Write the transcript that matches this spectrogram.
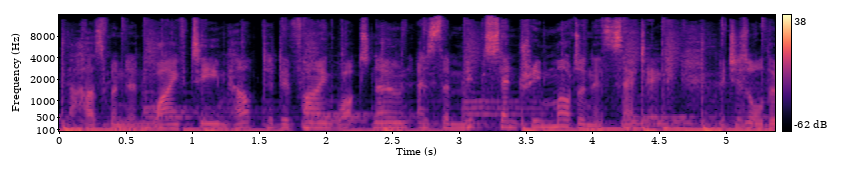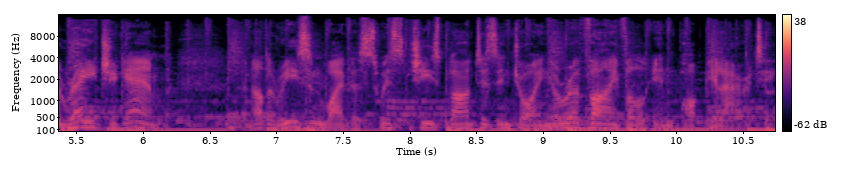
The husband and wife team helped to define what's known as the mid century modern aesthetic, which is all the rage again. Another reason why the Swiss cheese plant is enjoying a revival in popularity.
